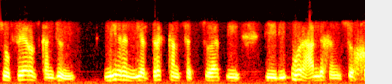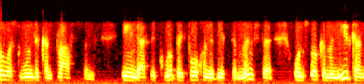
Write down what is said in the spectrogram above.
sover ons kan doen meer en meer druk kan sit sodat die die die oorhandiging so gou as moontlik kan plaasvind en dat ek hoop by volgende week ten minste ons ook 'n manier kan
